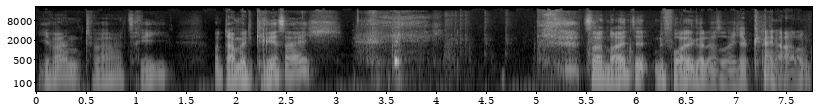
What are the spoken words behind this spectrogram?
Jewan, Twa, Tri und damit grüß euch. Zur 19. Folge oder so. Ich habe keine Ahnung.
